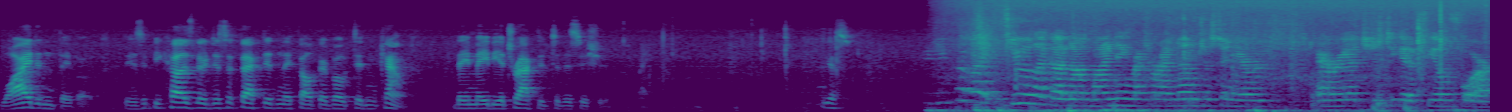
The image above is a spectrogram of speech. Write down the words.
Why didn't they vote? Is it because they're disaffected and they felt their vote didn't count? They may be attracted to this issue. Right. Yes. Could you put like, do like a non-binding referendum just in your area, just to get a feel for?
